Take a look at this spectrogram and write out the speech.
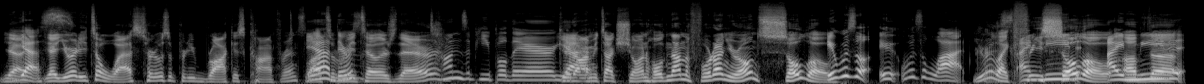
Yeah. yes. Yeah, you're at eTail West. Heard it was a pretty raucous conference. Yeah, Lots of there was retailers there. tons of people there. Good yeah. OmniTalk showing, holding down the fort on your own solo. It was a it was a lot. you were like I free need- solo I of need the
